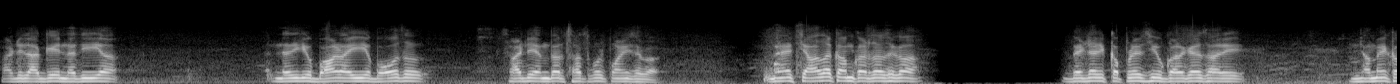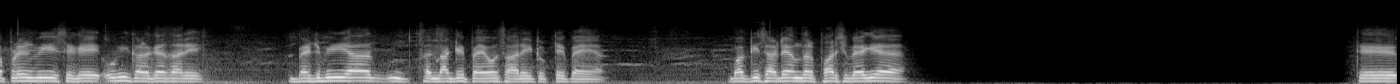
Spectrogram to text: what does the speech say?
ਸਾਡੇ ਲਾਗੇ ਨਦੀ ਆ। ਨਦੀ ਜੋ ਬਾਹਰ ਆਈ ਹੈ ਬਹੁਤ। ਸਾਡੇ ਅੰਦਰ ਸੱਤ ਫੁੱਟ ਪਾਣੀ ਸੀਗਾ। ਮੈਂ ਚਾਹ ਦਾ ਕੰਮ ਕਰਦਾ ਸੀਗਾ। ਬੈਡਾਂ ਦੇ ਕੱਪੜੇ ਸੀ, ਉਹ ਗਲ ਗਏ ਸਾਰੇ। ਨਵੇਂ ਕੱਪੜੇ ਵੀ ਸੀਗੇ, ਉਹ ਵੀ ਗਲ ਗਏ ਸਾਰੇ। ਬੈੱਡ ਵੀ ਆ ਲਾਗੇ ਪਏ ਉਹ ਸਾਰੇ, ਟੁੱਟੇ ਪਏ ਆ। ਬਾਕੀ ਸਾਡੇ ਅੰਦਰ ਫਰਸ਼ ਬਹਿ ਗਿਆ। ਹੈ। ਤੇ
